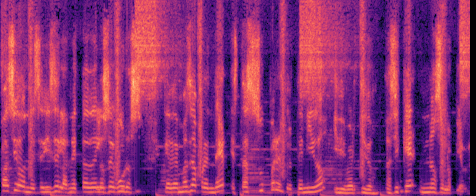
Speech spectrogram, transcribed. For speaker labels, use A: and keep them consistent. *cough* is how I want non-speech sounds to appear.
A: espacio donde se dice la neta de los seguros, que además de aprender está súper entretenido y divertido, así que no se lo pierdan.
